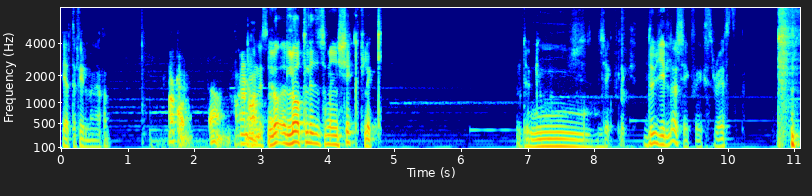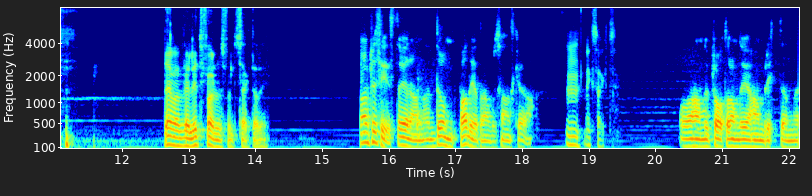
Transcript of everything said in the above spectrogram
Heter filmen i alla fall. Okej. Ja. Vanlig- Lå- Låter lite som en chick flick. Du, chick flick. du gillar chick flicks, Rift. Det var väldigt fördomsfullt sagt av dig. Ja, precis. Det är den. Dumpad heter han på svenska. ja. Mm, exakt. Och han du pratar om det är han britten eh,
